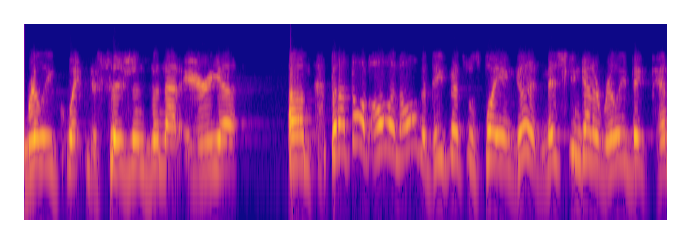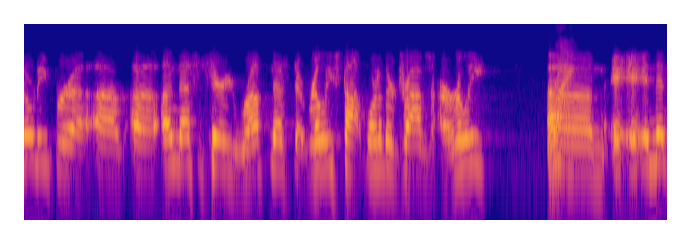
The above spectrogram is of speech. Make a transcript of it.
really quick decisions in that area. Um, but I thought all in all, the defense was playing good. Michigan got a really big penalty for a, a, a unnecessary roughness that really stopped one of their drives early. Right. Um, and then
